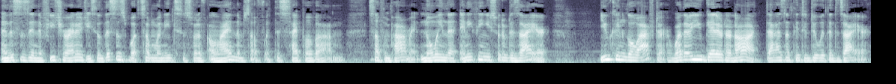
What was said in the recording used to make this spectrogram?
And this is in the future energy. So this is what someone needs to sort of align themselves with, this type of um, self-empowerment, knowing that anything you sort of desire, you can go after. Whether you get it or not, that has nothing to do with the desire.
